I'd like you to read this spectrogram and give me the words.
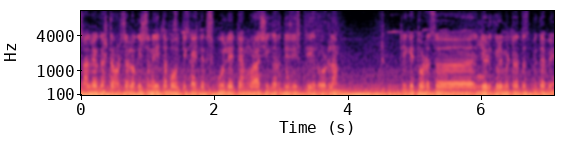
चाललोय कस्टमरच्या लोकेशन इथं बहुतेक काहीतरी स्कूल आहे. त्यामुळे अशी गर्दी दिसते रोडला ठीक आहे थोडंसं दीड किलोमीटरच पिकअप आहे.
